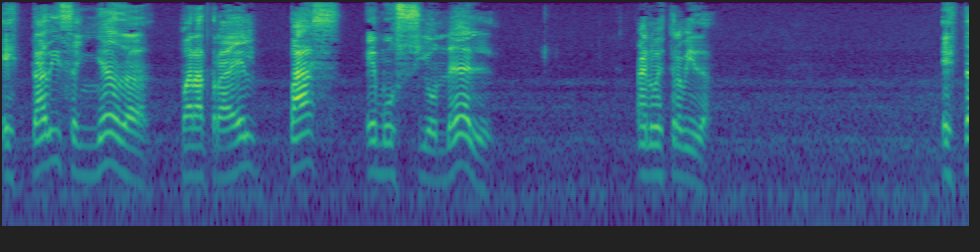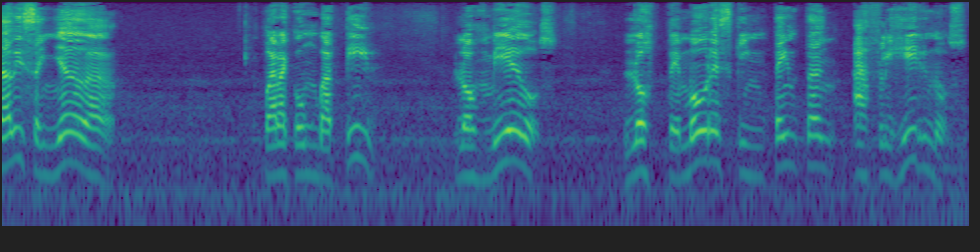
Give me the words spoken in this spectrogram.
está diseñada para traer paz emocional a nuestra vida. Está diseñada para combatir los miedos, los temores que intentan afligirnos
